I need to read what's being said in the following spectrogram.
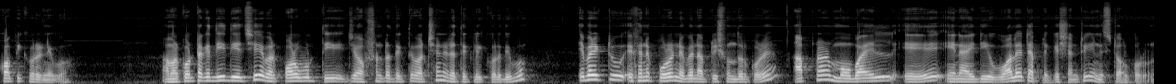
কপি করে নেব। আমার কোডটাকে দিয়ে দিয়েছি, এবার পরবর্তী যে অপশনটা দেখতে পাচ্ছেন, এটাতে ক্লিক করে দিব। এবার একটু এখানে পড়ে নেবেন আপনি সুন্দর করে। আপনার মোবাইল এ এনআইডি ওয়ালেট অ্যাপ্লিকেশনটি ইনস্টল করুন।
